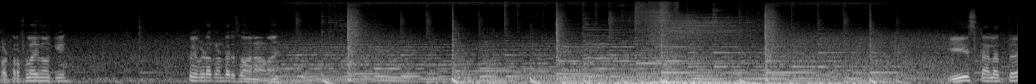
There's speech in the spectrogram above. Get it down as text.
ബട്ടർഫ്ലൈ നോക്കി ഇപ്പോൾ ഇവിടെ കണ്ടൊരു സാധനമാണ്. ഈ സ്ഥലത്ത്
